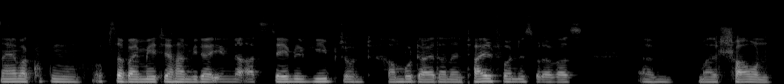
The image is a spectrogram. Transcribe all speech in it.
naja, mal gucken, ob es da bei Metehan wieder irgendeine Art Stable gibt und Rambo da dann ein Teil von ist oder was. Ähm, mal schauen.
